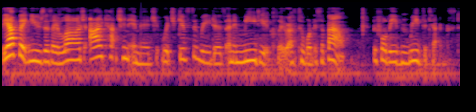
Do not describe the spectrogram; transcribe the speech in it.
The advert uses a large eye-catching image which gives the readers an immediate clue as to what it's about before they even read the text.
